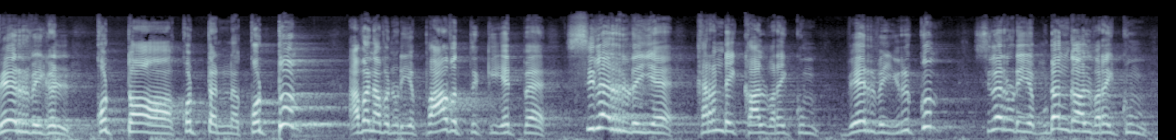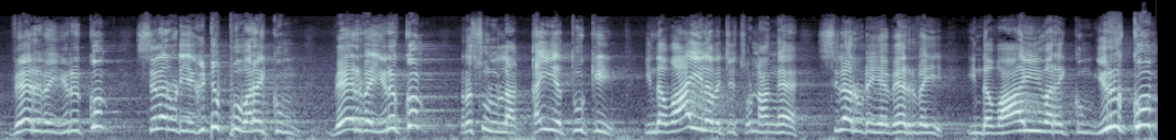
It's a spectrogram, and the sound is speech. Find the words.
வேர்வைகள் கொட்டா கொட்டன்ன கொட்டும். அவன் அவனுடைய பாவத்துக்கு ஏற்ப சிலருடைய கரண்டை கால் வரைக்கும் வேர்வை இருக்கும். சிலருடைய முடங்கால் வரைக்கும் வேர்வை இருக்கும். சிலருடைய இடுப்பு வரைக்கும் வேர்வை இருக்கும். ரசூலுல்லா கையை தூக்கி இந்த வாயில வச்சு சொன்னாங்க சிலருடைய வேர்வை இந்த வாய் வரைக்கும் இருக்கும்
